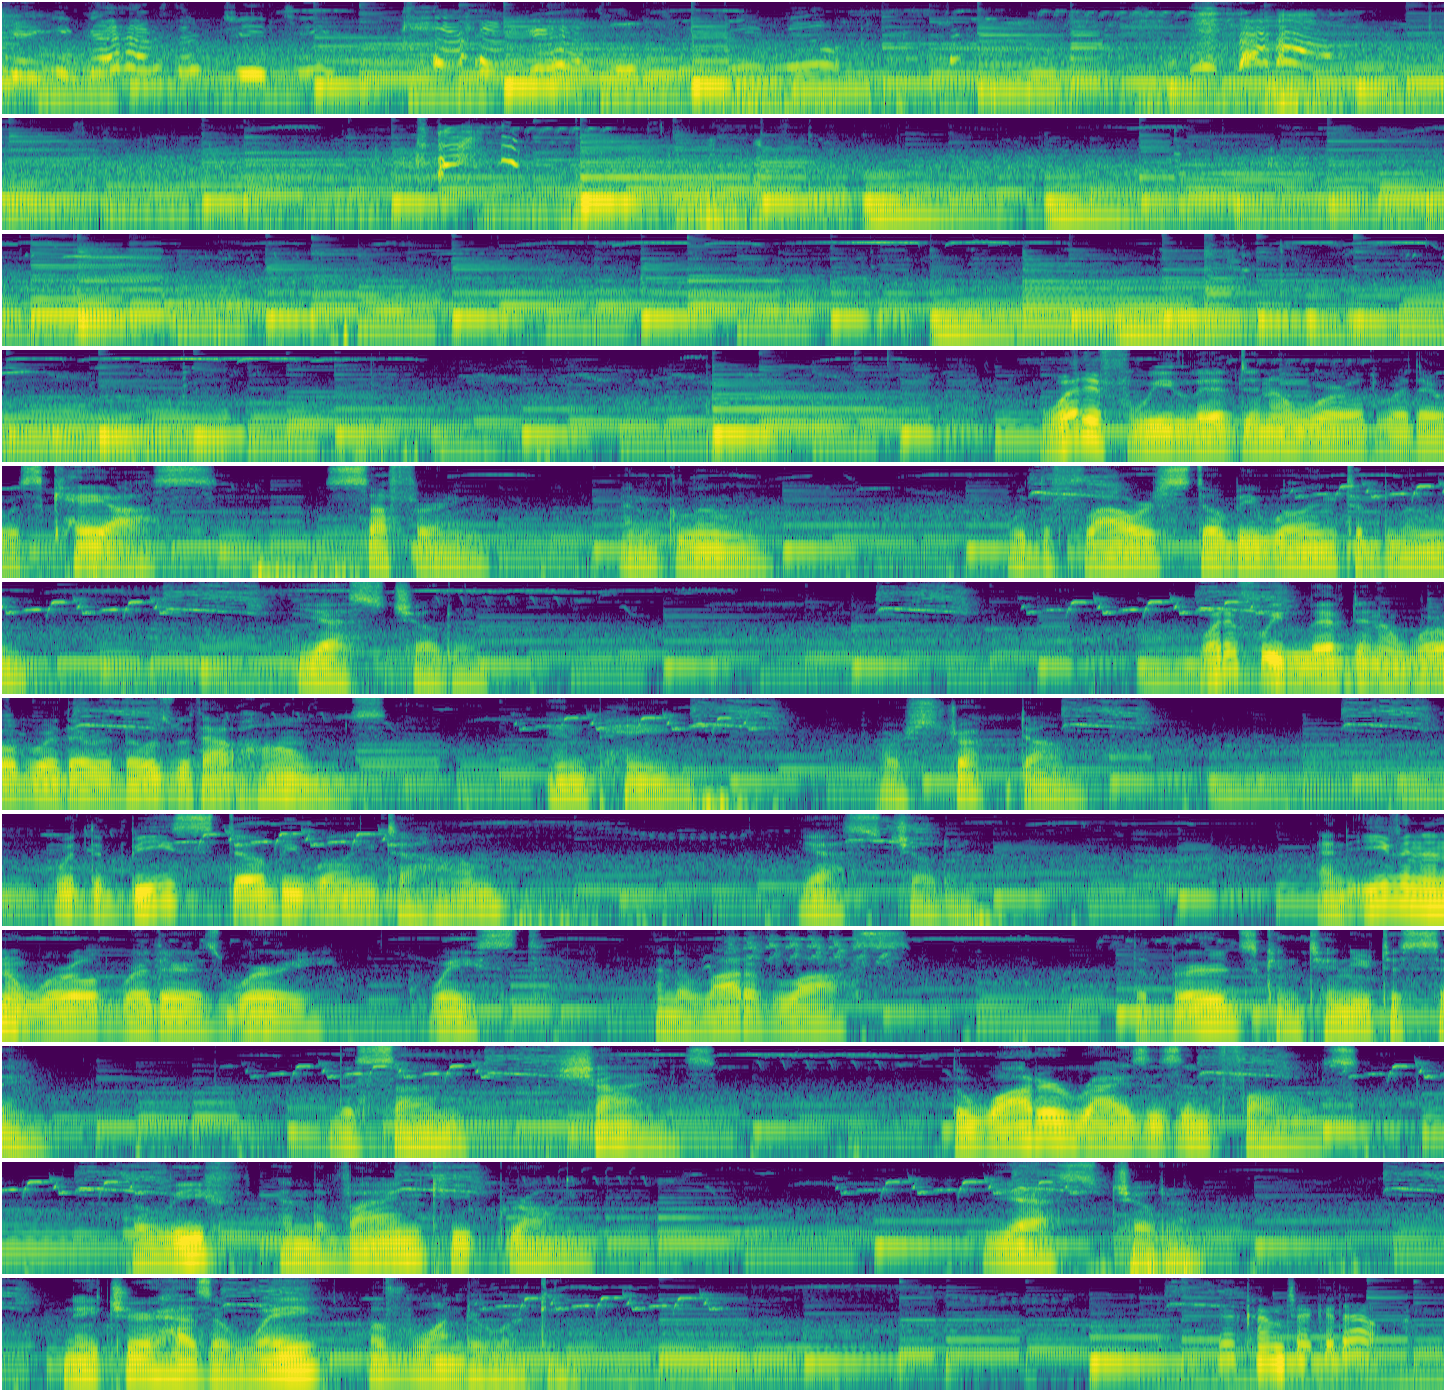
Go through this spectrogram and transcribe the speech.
Okay, you can have some Gigi. You can have some Gigi milk. What if we lived in a world where there was chaos, suffering, and gloom? Would the flowers still be willing to bloom? Yes, children. What if we lived in a world where there were those without homes, in pain, or struck dumb? Would the bees still be willing to hum? Yes, children. And even in a world where there is worry, waste, and a lot of loss, the birds continue to sing. The sun shines. The water rises and falls. The leaf and the vine keep growing. Yes, children. Nature has a way of wonder working. Come check it out.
